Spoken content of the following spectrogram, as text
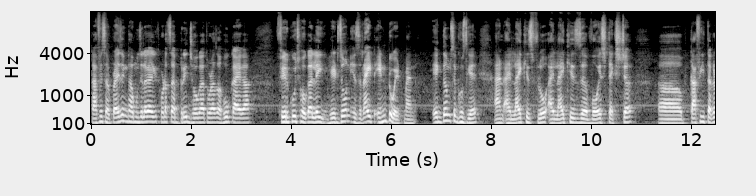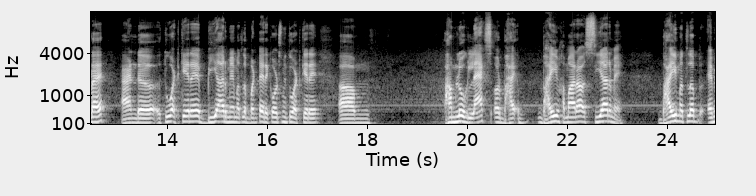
काफ़ी सरप्राइजिंग था मुझे लगा कि थोड़ा सा ब्रिज होगा थोड़ा सा हुक आएगा फिर कुछ होगा लेकिन Hit Zone is right into it man एकदम से घुस गए and I like his flow I like his voice texture काफ़ी तगड़ा है एंड तू अटके रहे बी आर में मतलब बंटे रिकॉर्ड्स में तू अटके रहे um, हम लोग लैक्स और भाई भाई हमारा सी आर में भाई मतलब एम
